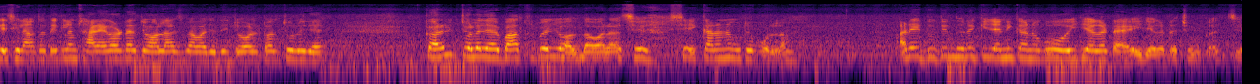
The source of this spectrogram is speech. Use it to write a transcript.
গেছিলাম। তো দেখলাম সাড়ে এগারোটা জল আসবে, আবার যদি জল টল চলে যায় কারেন্ট চলে যায় বাথরুমে জল দেওয়ার আছে। সেই কারণে উঠে পড়লাম। আর এই দুদিন ধরে কি জানি কেন গো, ওই জায়গাটা, এই জায়গাটা চুলকাচ্ছে,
